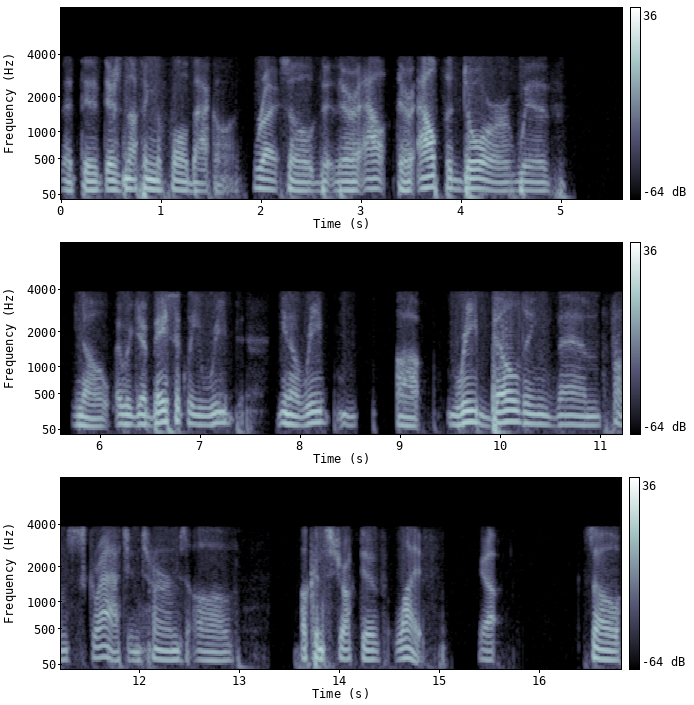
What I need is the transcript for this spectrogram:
that there, there's nothing to fall back on. Right. So they're out they're out the door with, you know, you're basically re, you know, re, uh, rebuilding them from scratch in terms of a constructive life. Yeah. So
